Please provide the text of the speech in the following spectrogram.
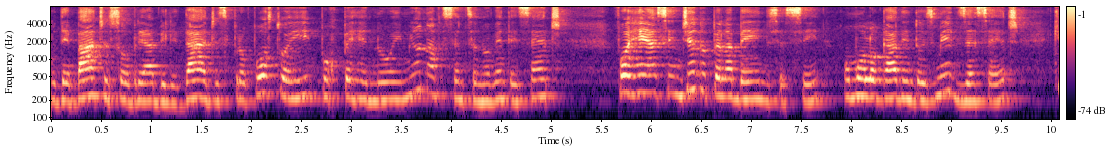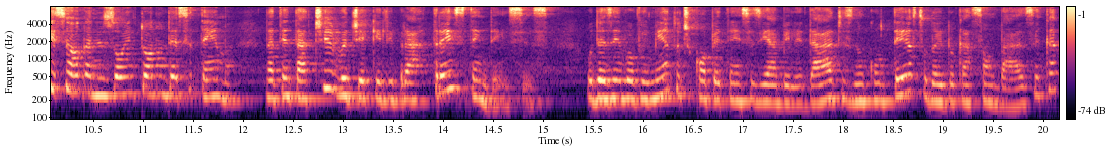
O debate sobre habilidades proposto aí por Perrenot em 1997 foi reacendido pela BNCC, homologado em 2017, que se organizou em torno desse tema, na tentativa de equilibrar três tendências: o desenvolvimento de competências e habilidades no contexto da educação básica,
